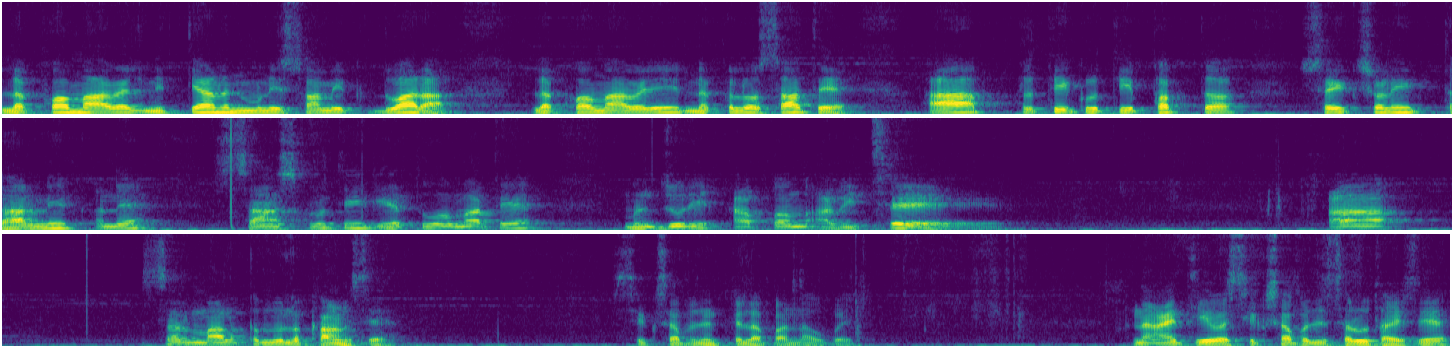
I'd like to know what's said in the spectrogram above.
લખવામાં આવેલ નિત્યાનંદ મુનિ સ્વામી દ્વારા લખવામાં આવેલી નકલો સાથે આ પ્રતિકૃતિ ફક્ત શૈક્ષણિક, ધાર્મિક અને સાંસ્કૃતિક હેતુઓ માટે મંજૂરી આપવામાં આવી છે. આ સર માલકમનું લખાણ છે. શિક્ષાપત્રી પહેલા પાના ઉપર. અને અહીંથી હવે શિક્ષાપત્રી શરૂ થાય છે.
